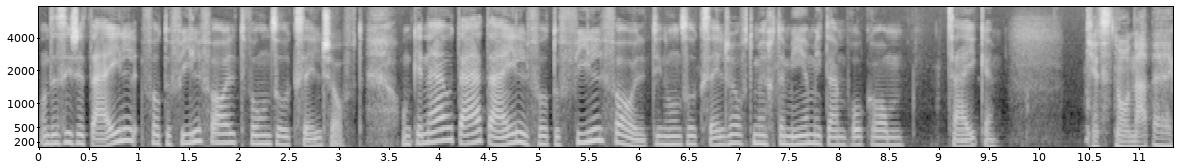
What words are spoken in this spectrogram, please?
Und es ist ein Teil von der Vielfalt von unserer Gesellschaft. Und genau dieser Teil von der Vielfalt in unserer Gesellschaft möchten wir mit diesem Programm zeigen. Jetzt noch neben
